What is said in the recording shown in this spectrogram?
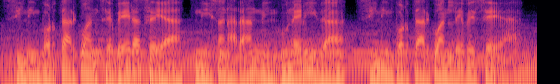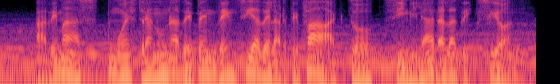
sin importar cuán severa sea, ni sanarán ninguna herida, sin importar cuán leve sea. Además, muestran una dependencia del artefacto, similar a la adicción.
